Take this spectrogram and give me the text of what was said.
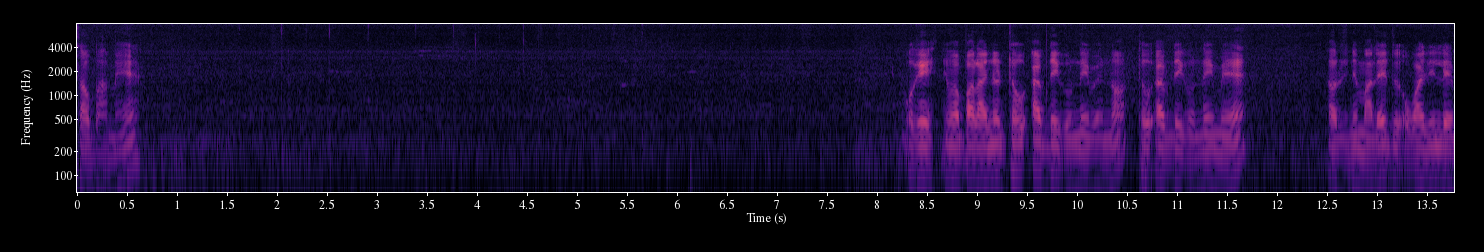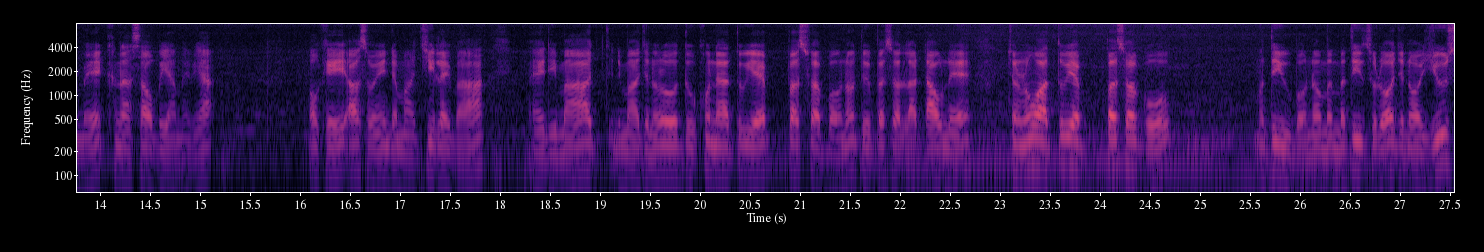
စောက်ပါမယ် โอเคဒီမှာပါလာရင်တော့ update ကိုနှိပ်မယ်เนาะ update ကိုနှိပ်မယ်အော်ဒီမှာလည်းသူအဝိုင်းလေးလဲမယ်ခဏစောက်ပေးရမယ်ဗျ โอเคအဲ့ဆိုရင်ဒီမှာကြည့်လိုက်ပါအဲဒီမှာဒီမှာကျွန်တော်တို့သူခုနကသူ့ရဲ့ password ပေါ့เนาะသူ password လာတောင်းတယ်ကျွန်တော်တို့ကသူ့ရဲ့ password ကိုမသိဘူးပေါ့เนาะမသိဆိုတော့ကျွန်တော် use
